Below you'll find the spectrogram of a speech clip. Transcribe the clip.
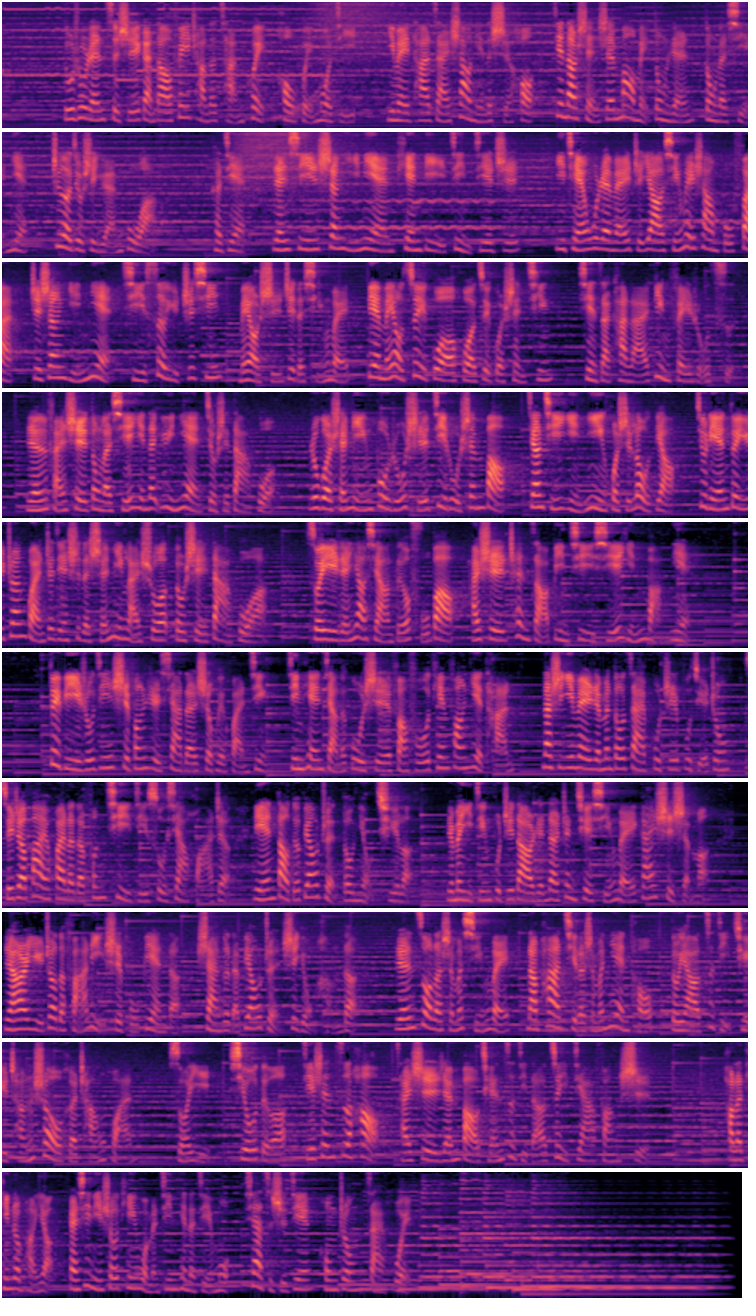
读书人此时感到非常的惭愧，后悔莫及，因为他在少年的时候见到婶婶貌美动人，动了邪念，这就是缘故啊！可见人心生一念，天地尽皆知。以前误认为只要行为上不犯。只生淫念，起色欲之心，没有实质的行为，便没有罪过或罪过甚轻。现在看来，并非如此。人凡是动了邪淫的欲念，就是大过。如果神明不如实记录申报，将其隐匿或是漏掉，就连对于专管这件事的神明来说，都是大过啊。所以，人要想得福报，还是趁早摒弃邪淫妄念。对比如今世风日下的社会环境，今天讲的故事仿佛天方夜谭。那是因为人们都在不知不觉中，随着败坏了的风气急速下滑着，连道德标准都扭曲了。人们已经不知道人的正确行为该是什么。然而，宇宙的法理是不变的，善恶的标准是永恒的。人做了什么行为，哪怕起了什么念头，都要自己去承受和偿还。所以，修德、洁身自好，才是人保全自己的最佳方式。好了，听众朋友，感谢您收听我们今天的节目，下次时间空中再会。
